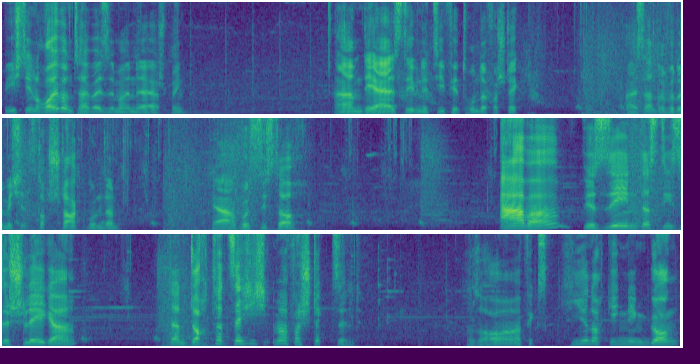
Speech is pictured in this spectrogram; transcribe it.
wie ich den Räubern teilweise immer hinterher springe. Ähm, der ist definitiv hier drunter versteckt. Alles andere würde mich jetzt doch stark wundern. Ja, wusste ich's doch. Aber wir sehen, dass diese Schläger dann doch tatsächlich immer versteckt sind. Also hauen wir mal fix hier noch gegen den Gong.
